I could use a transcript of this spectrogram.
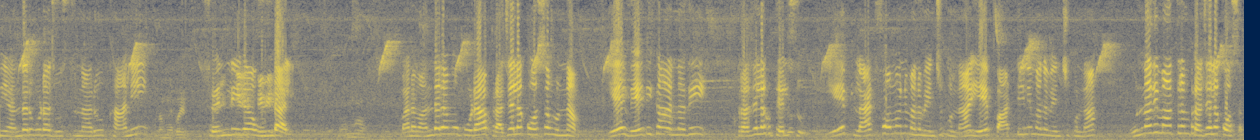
మీ అందరు కూడా చూస్తున్నారు కానీ ఫ్రెండ్లీగా ఉండాలి. మనం అందరము కూడా ప్రజల కోసం ఉన్నాం. ఏ వేదిక అన్నది ప్రజలకు తెలుసు. ఏ ప్లాట్ఫామ్ని మనం ఎంచుకున్నా ఏ పార్టీని మనం ఎంచుకున్నా ఉన్నది మాత్రం ప్రజల కోసం.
